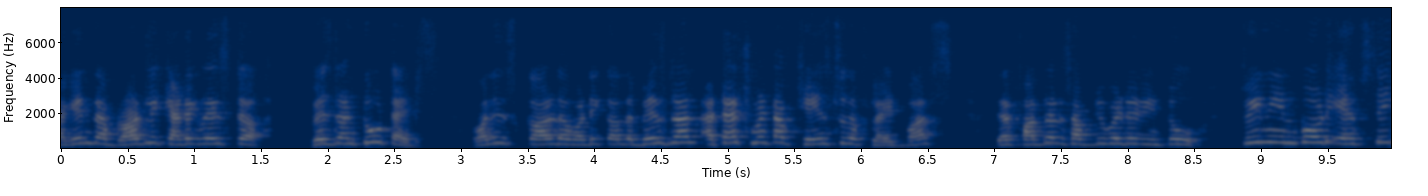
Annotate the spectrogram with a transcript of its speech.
again they're broadly categorized uh, based on two types. One is called uh, what you call the based on attachment of chains to the flight bars. they're further subdivided into twin inboard afc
